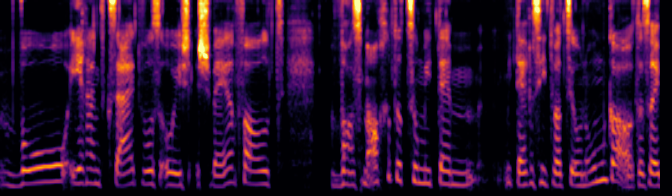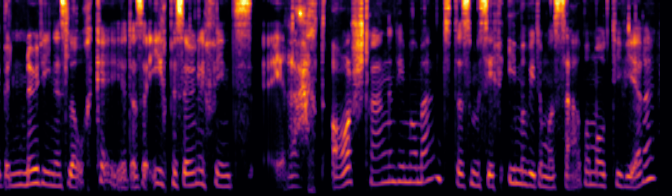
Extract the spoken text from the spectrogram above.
wo ihr habt gesagt, wo es euch schwerfällt. Was macht ihr dazu, mit, dem, mit dieser Situation umzugehen, dass ihr eben nicht in ein Loch geht? Also ich persönlich finde es recht anstrengend im Moment, dass man sich immer wieder muss selber motivieren muss.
